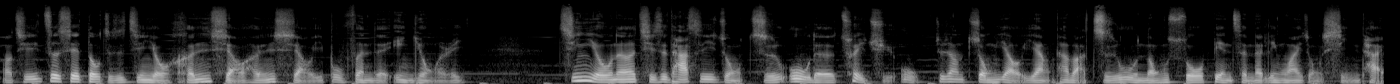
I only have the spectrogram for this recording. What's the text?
哦？其实这些都只是精油很小很小一部分的应用而已。精油呢，其实它是一种植物的萃取物，就像中药一样，它把植物浓缩变成了另外一种形态，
